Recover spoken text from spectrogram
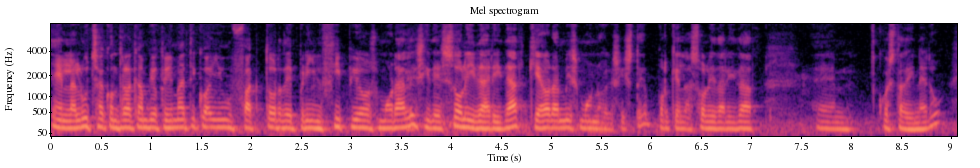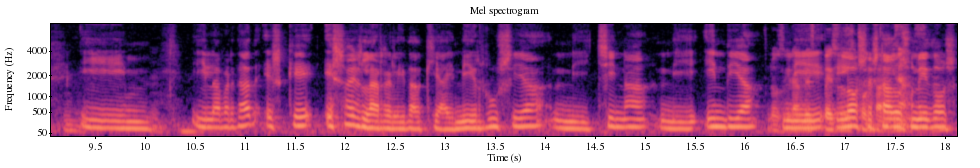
En la lucha contra el cambio climático hay un factor de principios morales y de solidaridad que ahora mismo no existe, porque la solidaridad em, cuesta dinero. y, y, la verdad es que esa es la realidad que hay. Ni Rusia, ni China, ni India, ni los Estados Unidos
